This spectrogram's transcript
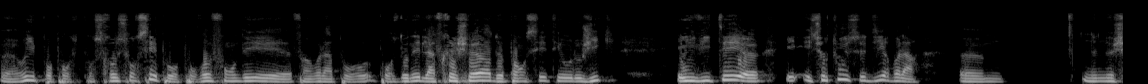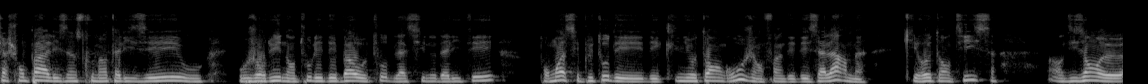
oui, pour, pour, pour, se ressourcer, pour, pour refonder, enfin voilà, pour, pour se donner de la fraîcheur de pensée théologique et éviter, et, et, surtout se dire voilà ne, cherchons pas à les instrumentaliser ou aujourd'hui dans tous les débats autour de la synodalité, pour moi c'est plutôt des, clignotants rouges, enfin des, alarmes qui retentissent en disant euh,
